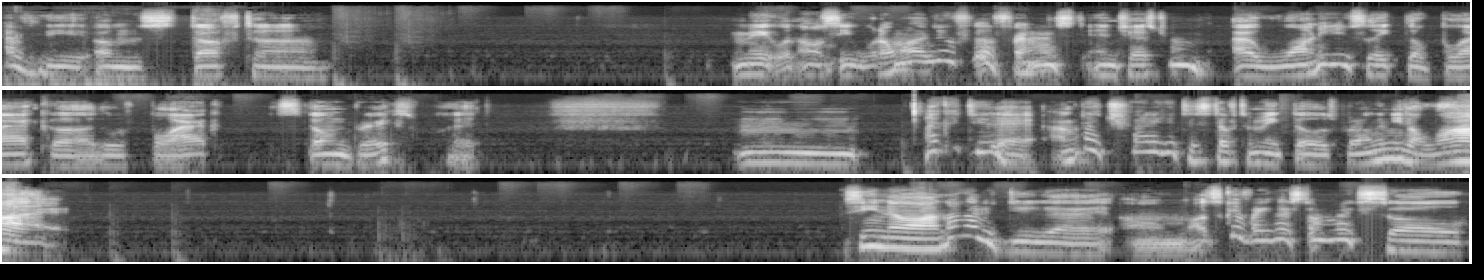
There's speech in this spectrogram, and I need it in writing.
have the, um, stuff to make, I'll see what I want to do for the furnace and chest room. I want to use like the black, uh, those black stone bricks, but Mm, I could do that. I'm gonna try to get the stuff to make those, but I'm gonna need a lot. See, no, I'm not gonna do that. Um, I'll just get regular stone bricks, so...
